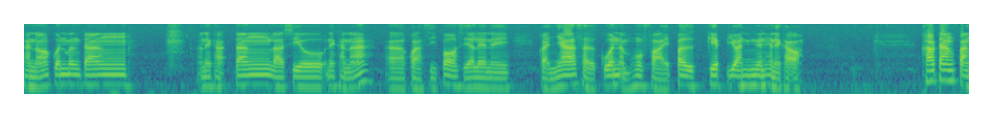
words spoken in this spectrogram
ค่ะเนาะกวนเมืองตั้งอันนี้ค่ะตั้งลาเซียวในค่ะอ่ากว่าสีป้อเสียแลในกว่าย่าเสือกวนอำหูฝ่ายเปิดเก็บย้อนเงินให้ไหนค่ะอ๋อ ข้าวตั้งปัง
